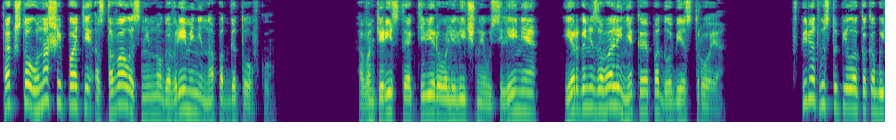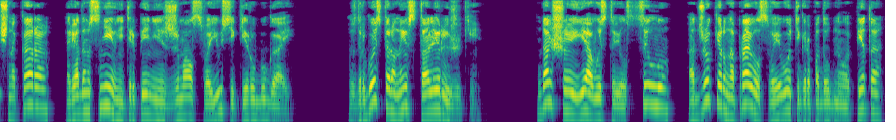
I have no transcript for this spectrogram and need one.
Так что у нашей пати оставалось немного времени на подготовку. Авантюристы активировали личные усиления и организовали некое подобие строя. Вперед выступила, как обычно, Кара, Рядом с ней в нетерпении сжимал свою секиру бугай. С другой стороны встали рыжики. Дальше я выставил Сциллу, а Джокер направил своего тигроподобного пета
